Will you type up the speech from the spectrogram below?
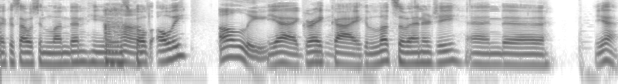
because I was in London. He is Uh-huh. called Ollie. Ollie。Yeah, great guy, lots of energy, and uh, yeah,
